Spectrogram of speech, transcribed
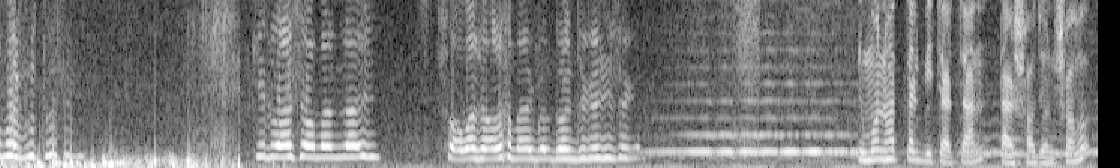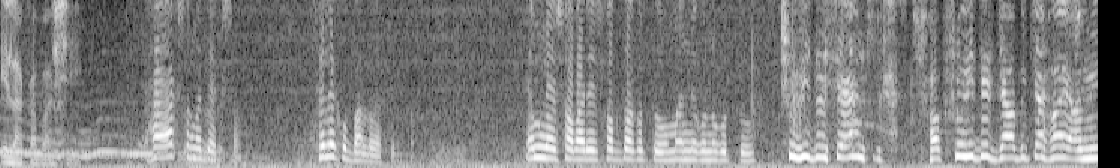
আমার ভূত কিন্তু আসো আমার নাই। সবার সব আমার একবার ধ্বংস করে দিছে ইমন হত্যার বিচার চান তার স্বজন সহ এলাকাবাসী। হ্যাঁ একশোর মধ্যে একশো ছেলে খুব ভালো আছে। এমনি সবারে শ্রদ্ধা করতো মান্য গণ্য করতো। শহীদ হয়েছে সব শহীদের যা বিচার হয় আমি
